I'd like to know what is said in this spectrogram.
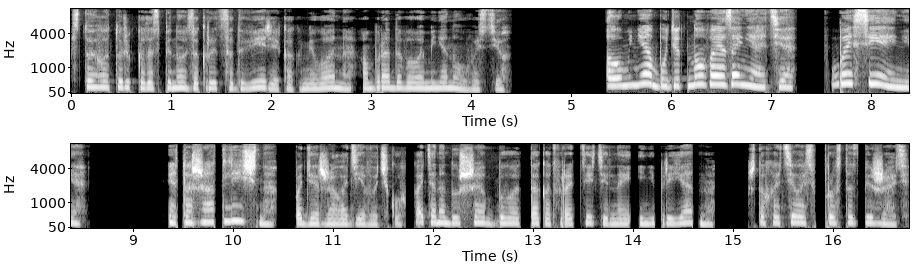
Стоило только за спиной закрыться двери, как Милана обрадовала меня новостью. «А у меня будет новое занятие бассейне!» «Это же отлично!» — поддержала девочку, хотя на душе было так отвратительно и неприятно, что хотелось просто сбежать.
